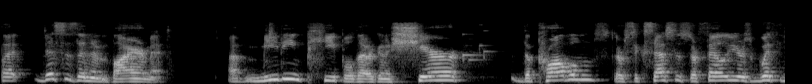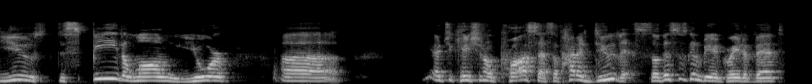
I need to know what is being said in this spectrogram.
but this is an environment of meeting people that are going to share the problems, their successes, their failures with you to speed along your uh, educational process of how to do this. So this is going to be a great event,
